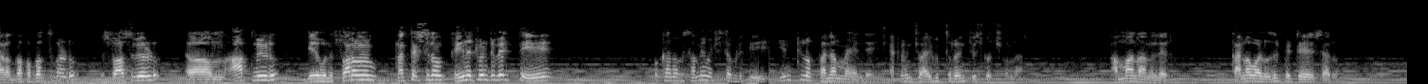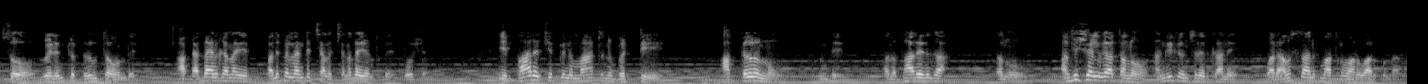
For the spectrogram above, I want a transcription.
చాలా గొప్ప భక్తుడు విశ్వాసవీరుడు ఆత్మీయుడు దేవుని స్వరం ప్రత్యక్షం కలిగినటువంటి వ్యక్తి. ఒకనొక సమయం వచ్చేటప్పటికి ఇంట్లో పని అమ్మాయండి. ఎక్కడి నుంచో ఐగుప్తులో తీసుకొచ్చుకున్నారు. అమ్మా నాన్న లేరు. కన్నవాళ్ళు వదిలిపెట్టేశారు. సో వీళ్ళ ఇంట్లో పెరుగుతా ఉంది. ఆ పెద్ద ఆయన కన్నా పని పిల్ల అంటే చాలా చిన్నదై ఉంటుంది. బహుశా. ఈ భార్య చెప్పిన మాటను బట్టి ఆ పిల్లను అంటే తన భార్యగా తను అఫీషియల్గా తను అంగీకరించలేదు కానీ వారి అవసరానికి మాత్రం వారు వాడుకున్నారు.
